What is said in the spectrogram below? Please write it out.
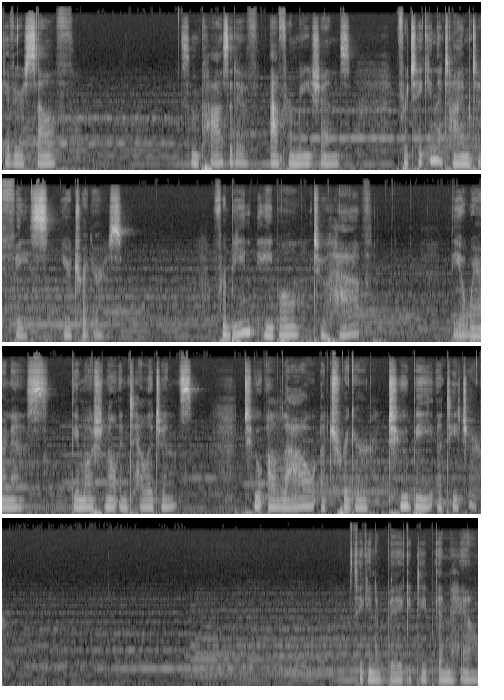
Give yourself some positive affirmations for taking the time to face your triggers for being able to have the awareness the emotional intelligence to allow a trigger to be a teacher. Taking a big, deep inhale,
